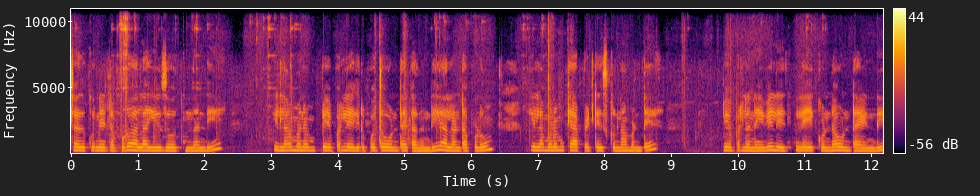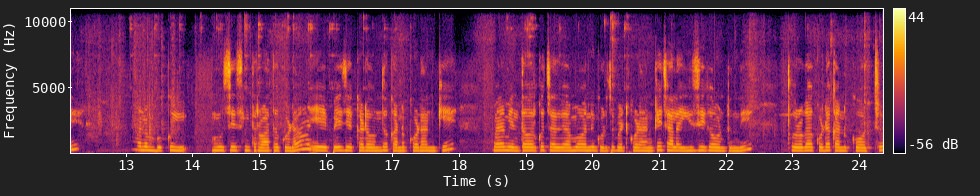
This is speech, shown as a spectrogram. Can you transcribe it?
చదువుకునేటప్పుడు అలా యూజ్ అవుతుందండి. ఇలా మనం పేపర్లు ఎగిరిపోతూ ఉంటాయి కదండి అలాంటప్పుడు. ఇలా మనం క్యాప్ పెట్టేసుకున్నామంటే పేపర్లు అనేవి లే లేకుండా ఉంటాయండి. మనం బుక్ మూసేసిన తర్వాత కూడా ఏ పేజ్ ఎక్కడ ఉందో కనుక్కోవడానికి మనం ఎంతవరకు చదివామో అని గుర్తుపెట్టుకోవడానికి చాలా ఈజీగా ఉంటుంది. త్వరగా కూడా కనుక్కోవచ్చు.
